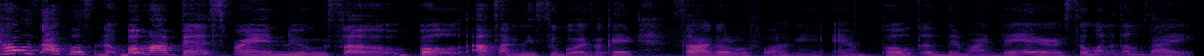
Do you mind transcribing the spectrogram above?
how was I supposed to know? But my best friend knew. So both I'm talking to these two boys, okay? So I go to a football game and both of them are there. So one of them's like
